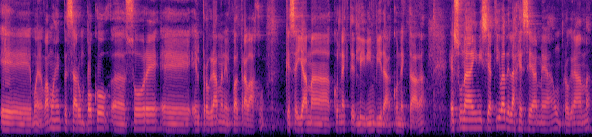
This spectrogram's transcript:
Eh, bueno, vamos a empezar un poco eh, sobre eh, el programa en el cual trabajo, que se llama Connected Living, Vida Conectada. Es una iniciativa de la GCMA, un programa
